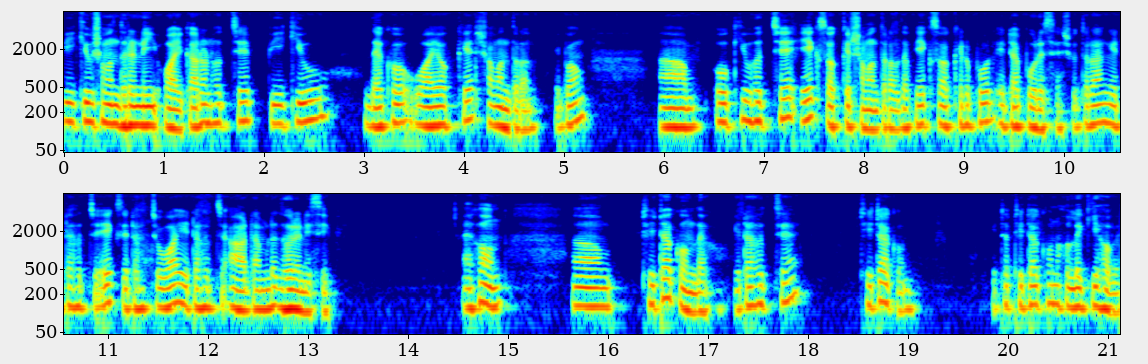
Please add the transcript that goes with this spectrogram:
পি কিউ সমান ধরে নিই ওয়াই। কারণ হচ্ছে পি কিউ, দেখো ওয়াই অক্ষের সমান্তরাল এবং ও কিউ হচ্ছে এক্স অক্ষের সমান্তরাল। দেখো এক্স অক্ষের উপর এটা পড়েছে। সুতরাং এটা হচ্ছে এক্স, এটা হচ্ছে ওয়াই, এটা হচ্ছে আট আমরা ধরে নিছি। এখন থিটা কোণ দেখো। এটা হচ্ছে থিটা কোণ। এটা থিটা কোণ হলে কি হবে?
